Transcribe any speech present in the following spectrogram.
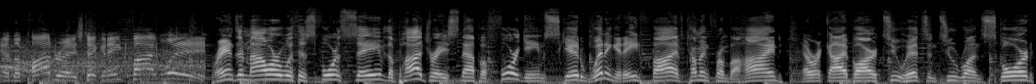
and the Padres take an 8-5 lead. Brandon Maurer with his fourth save. The Padres snap a four-game skid, winning at 8-5, coming from behind. Erick Aybar, two hits and two runs scored.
